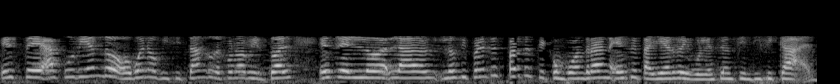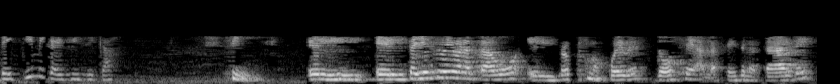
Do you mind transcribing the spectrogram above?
este acudiendo o bueno, visitando de forma virtual este lo, la, los diferentes partes que compondrán ese taller de divulgación científica de química y física. Sí, el, el taller se va a llevar a cabo el próximo jueves 12 a las 6 de la tarde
